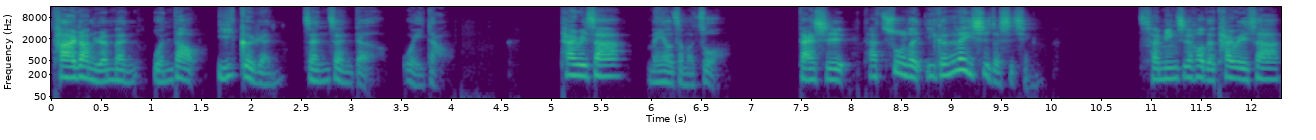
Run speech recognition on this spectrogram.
它让人们闻到一个人真正的味道。泰瑞莎没有这么做，但是她做了一个类似的事情。成名之后的泰瑞莎，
